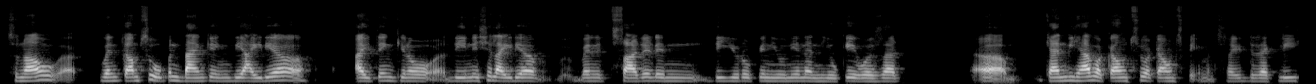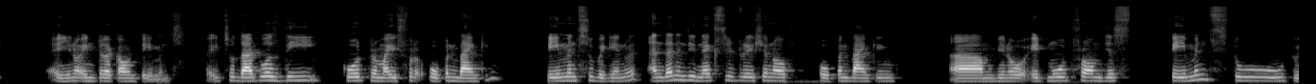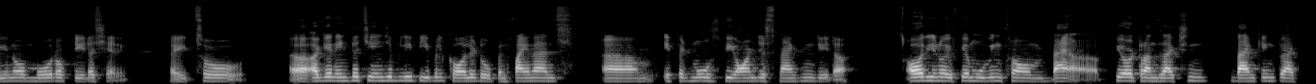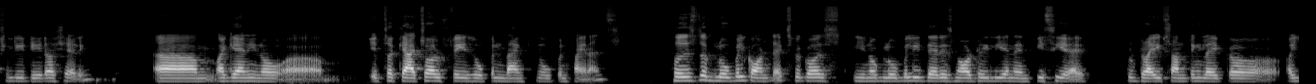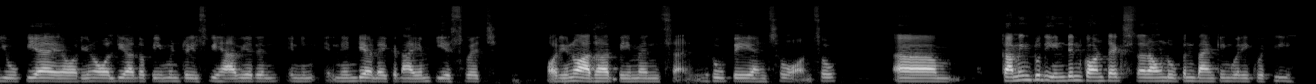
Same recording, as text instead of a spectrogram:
So now uh, when it comes to open banking the idea i think you know the initial idea when it started in the european union and uk was that um, can we have accounts to accounts payments right directly uh, you know inter-account payments right? So that was the core premise for open banking payments to begin with. And then in the next iteration of open banking um, you know it moved from just payments to to you know more of data sharing right? So uh, again interchangeably people call it open finance um, if it moves beyond just banking data. Or you know if you're moving from ba- pure transaction banking to actually data sharing. Um, again you know um, it's a catch-all phrase open banking open finance so this is the global context because you know globally there is not really an npci to drive something like a, a upi or you know all the other payment rails we have here in, in in india like an imps switch or you know Aadhaar payments and RuPay and so on. So, um, coming to the Indian context around open banking very quickly,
